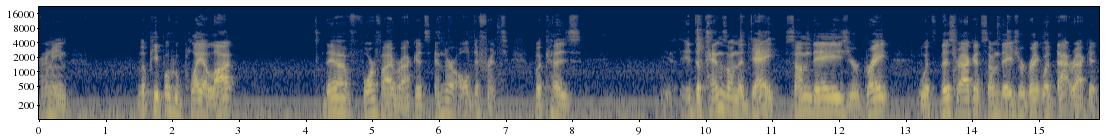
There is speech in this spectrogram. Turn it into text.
I mean, the people who play a lot, they have four or five rackets and they're all different because it depends on the day. Some days you're great with this racket, some days you're great with that racket,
